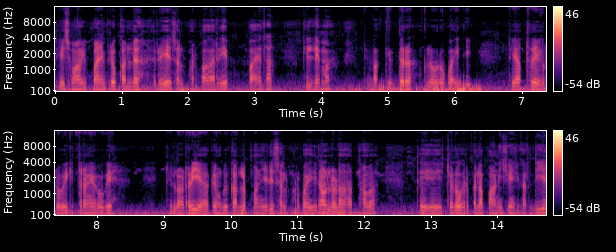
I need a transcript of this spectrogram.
ਤੇ ਇਸ ਵਾਂ ਵੀ ਪਾਣੀ ਵੀਰੋ ਕੱਲ ਰੇ, ਸਲਫਰ ਪਾ ਰੇ ਪਾਇਆ ਥਾ ਕਿੱਲੇ ਮਾ ਤੇ ਬਾਕੀ ਉਧਰ ਕਲੋਰੋ ਪਾਈ ਤੀ। ਤੇ ਹੱਥ ਦੇਖ ਲਓ ਬਈ ਕਿਸ ਤਰ੍ਹਾਂ ਹੋ ਗਏ। ਤੇ ਲੜ ਰਹੀ ਆ, ਕਿਉਂਕਿ ਕੱਲ ਆਪਾਂ ਜਿਹੜੀ ਸਲਫਰ ਪਾਈ ਦੀ ਨਾ, ਉਹ ਲੜਾ ਹੱਥਾਂ ਵਾ। ਤੇ ਚਲੋ ਫਿਰ ਪਹਿਲਾਂ ਪਾਣੀ ਚੇਂਜ ਕਰ ਦਈਏ,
